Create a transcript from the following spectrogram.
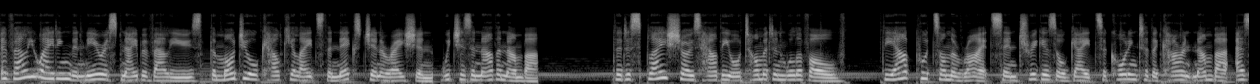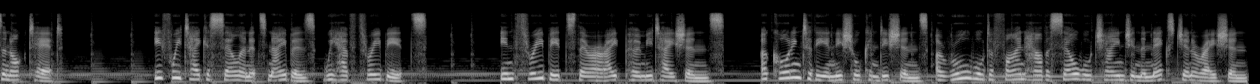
Evaluating the nearest neighbor values, the module calculates the next generation, which is another number. The display shows how the automaton will evolve. The outputs on the right send triggers or gates according to the current number, as an octet. If we take a cell and its neighbors, we have three bits. In three bits there are eight permutations. According to the initial conditions, a rule will define how the cell will change in the next generation.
